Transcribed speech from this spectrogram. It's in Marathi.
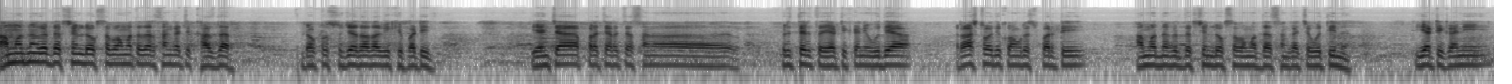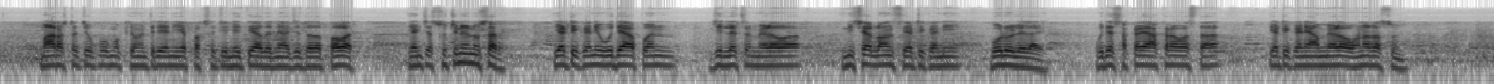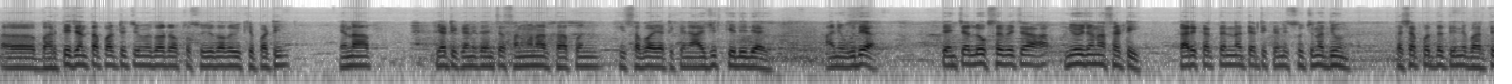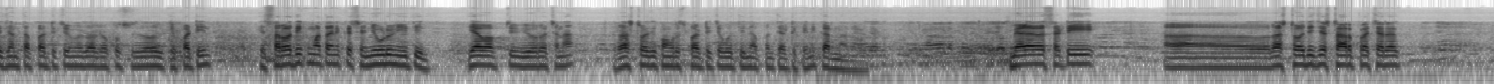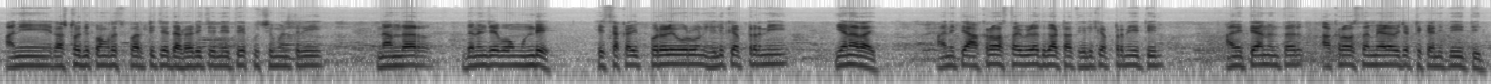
अहमदनगर दक्षिण लोकसभा मतदारसंघाचे खासदार डॉक्टर सुजयदादा विखे पाटील यांच्या प्रचाराच्या सण प्रित्यर्थ या ठिकाणी उद्या राष्ट्रवादी काँग्रेस पार्टी अहमदनगर दक्षिण लोकसभा मतदारसंघाच्या वतीनं या ठिकाणी महाराष्ट्राचे उपमुख्यमंत्री आणि या पक्षाचे नेते आदरणीय अजितदादा पवार यांच्या सूचनेनुसार या ठिकाणी उद्या आपण जिल्ह्याचा मेळावा निशा लॉन्स या ठिकाणी बोलवलेला आहे. उद्या सकाळी अकरा वाजता या ठिकाणी हा मेळावा होणार असून भारतीय जनता पार्टीचे उमेदवार डॉक्टर सुजयदादा विखे पाटील यांना या ठिकाणी त्यांच्या सन्मानार्थ आपण ही सभा या ठिकाणी आयोजित केलेली आहे. आणि उद्या त्यांच्या लोकसभेच्या नियोजनासाठी कार्यकर्त्यांना त्या ठिकाणी सूचना देऊन तशा पद्धतीने भारतीय जनता पार्टीचे उमेदवार डॉक्टर सुजयदादा विखे पाटील हे सर्वाधिक मताने कसे निवडून येतील याबाबतची व्यूहरचना राष्ट्रवादी काँग्रेस पार्टीच्या वतीने आपण त्या ठिकाणी करणार आहोत. मेळाव्यासाठी राष्ट्रवादीचे स्टार प्रचारक आणि राष्ट्रवादी काँग्रेस पार्टीचे धडाडीचे नेते कृषीमंत्री नामदार धनंजयभाऊ मुंडे हे सकाळी परळीवरून हेलिकॉप्टरनी येणार आहेत. आणि ते अकरा वाजता वेळत गाठात हेलिकॉप्टरने येतील आणि त्यानंतर अकरा वाजता मेळाव्याच्या ठिकाणी ते येतील.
